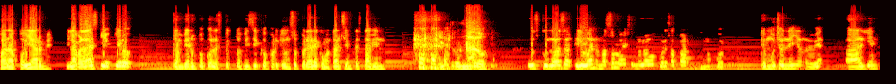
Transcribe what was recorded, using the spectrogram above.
para apoyarme. Y la verdad es que yo quiero cambiar un poco el aspecto físico porque un superhéroe como tal siempre está bien entronado musculoso. Y bueno no solo eso no lo hago por esa parte sino por que muchos niños me ven a alguien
